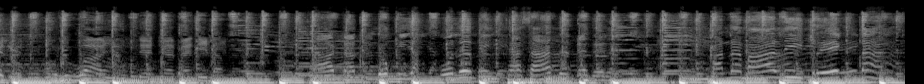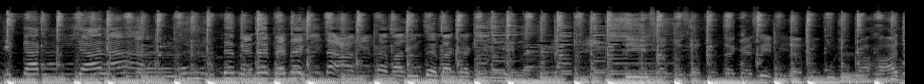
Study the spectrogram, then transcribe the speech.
කෙළු ඔරුවායු දෙන බැඳිලා කාටත් නොකිය කොළඹින් කසාද ඇදලා මනමාලි බ්‍රේක් dance එකක් යාලා උඩ බැන බැන හිතාවි තවලිත ළඟ කියලා ඉස්සේ සබසබත ගැසෙන්න මුළු පහද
